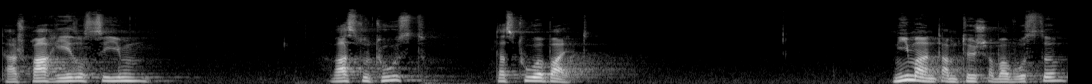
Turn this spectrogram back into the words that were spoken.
Da sprach Jesus zu ihm, was du tust, das tue bald. Niemand am Tisch aber wusste,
